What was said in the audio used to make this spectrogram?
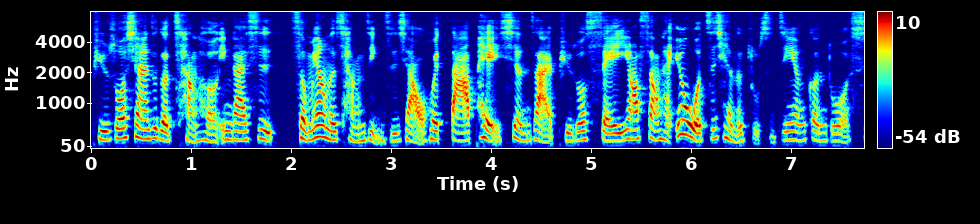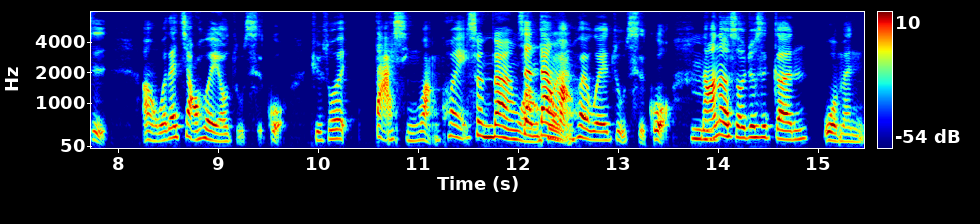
比如说现在这个场合应该是什么样的场景之下，我会搭配现在，比如说谁要上台，因为我之前的主持经验更多的是，嗯，我在教会有主持过，比如说。大型晚会，圣诞圣诞晚会我也主持过，嗯、然后那个时候就是跟我们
